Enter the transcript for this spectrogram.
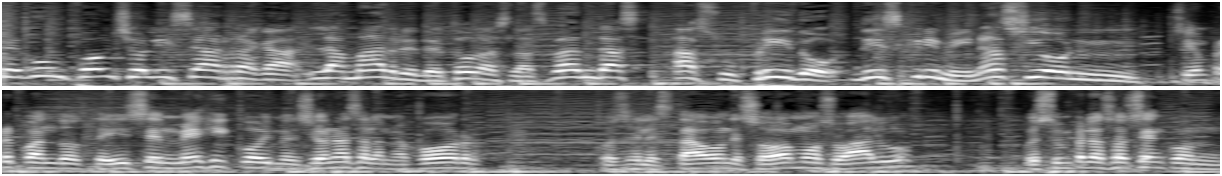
Según Poncho Lizárraga, la madre de todas las bandas ha sufrido discriminación. Siempre cuando te dicen México y mencionas a lo mejor pues el estado donde somos o algo, pues siempre lo asocian con,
